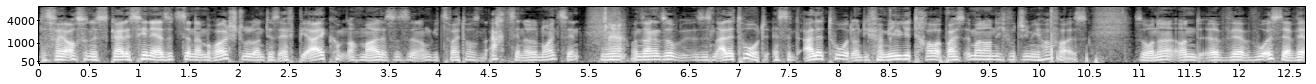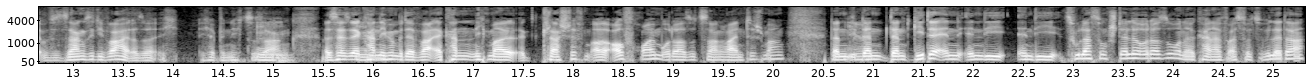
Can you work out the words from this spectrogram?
das war ja auch so eine geile Szene. Er sitzt dann im Rollstuhl und das FBI kommt nochmal, das ist dann irgendwie 2018 oder 19 Ja. und sagen so, es sind alle tot, es sind alle tot und die Familie trauert, weiß immer noch nicht, wo Jimmy Hoffa ist. So, ne? Und äh, wer, wo ist er? Wer, sagen Sie die Wahrheit? Also ich, Ich habe hier nichts zu sagen. Das heißt, er kann nicht mehr mit der Wahl, er kann nicht mal äh, klar Schiff äh, aufräumen oder sozusagen reinen Tisch machen. Dann, dann, dann geht er in, in die, in die Zulassungsstelle oder so, ne? Keiner weiß, was will er da.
